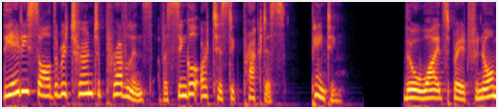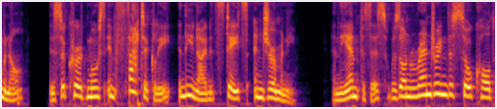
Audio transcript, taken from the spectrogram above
the 80s saw the return to prevalence of a single artistic practice painting. Though a widespread phenomenon, this occurred most emphatically in the United States and Germany, and the emphasis was on rendering the so called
